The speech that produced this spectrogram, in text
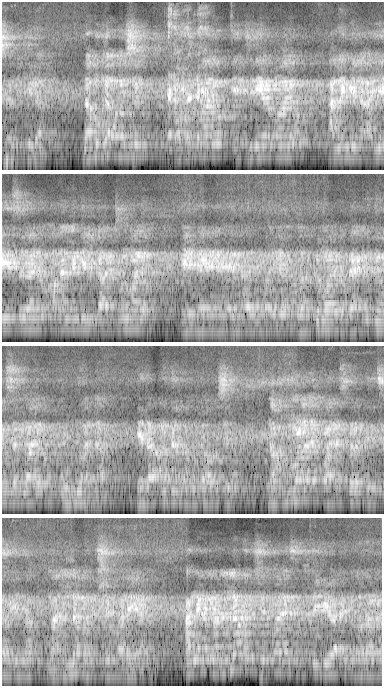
ശ്രമിക്കുക. നമുക്ക് ആവശ്യം ഡോക്ടർമാരോ എഞ്ചിനീയർമാരോ അല്ലെങ്കിൽ ഐ എ എസുകാരോ അതല്ലെങ്കിൽ കളക്ടർമാരോ പിന്നെ എന്തായാലും പറയുക ക്ലർക്കുമാരോ ബാങ്ക് ഉദ്യോഗസ്ഥന്മാരോ ഒന്നുമല്ല. യഥാർത്ഥത്തിൽ നമുക്ക് ആവശ്യം നമ്മളെ പരസ്പരം തിരിച്ചറിയുന്ന നല്ല മനുഷ്യന്മാരെയാണ്. അങ്ങനെ നല്ല മനുഷ്യന്മാരെ സൃഷ്ടിക്കുക എന്നുള്ളതാണ്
